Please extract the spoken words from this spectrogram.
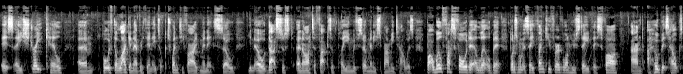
It's a straight kill, um, but with the lag and everything, it took 25 minutes. So, you know, that's just an artifact of playing with so many spammy towers. But I will fast forward it a little bit. But I just want to say thank you for everyone who stayed this far, and I hope it's helped.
